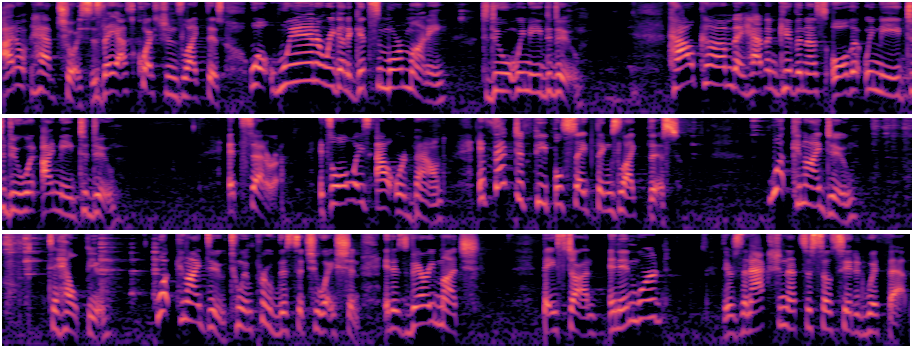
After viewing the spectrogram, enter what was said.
I don't have choices. They ask questions like this Well, when are we going to get some more money to do what we need to do? How come they haven't given us all that we need to do what I need to do? Etc. It's always outward bound. Effective people say things like this can I do to help you? What can I do to improve this situation? It is very much based on an inward, there's an action that's associated with that.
